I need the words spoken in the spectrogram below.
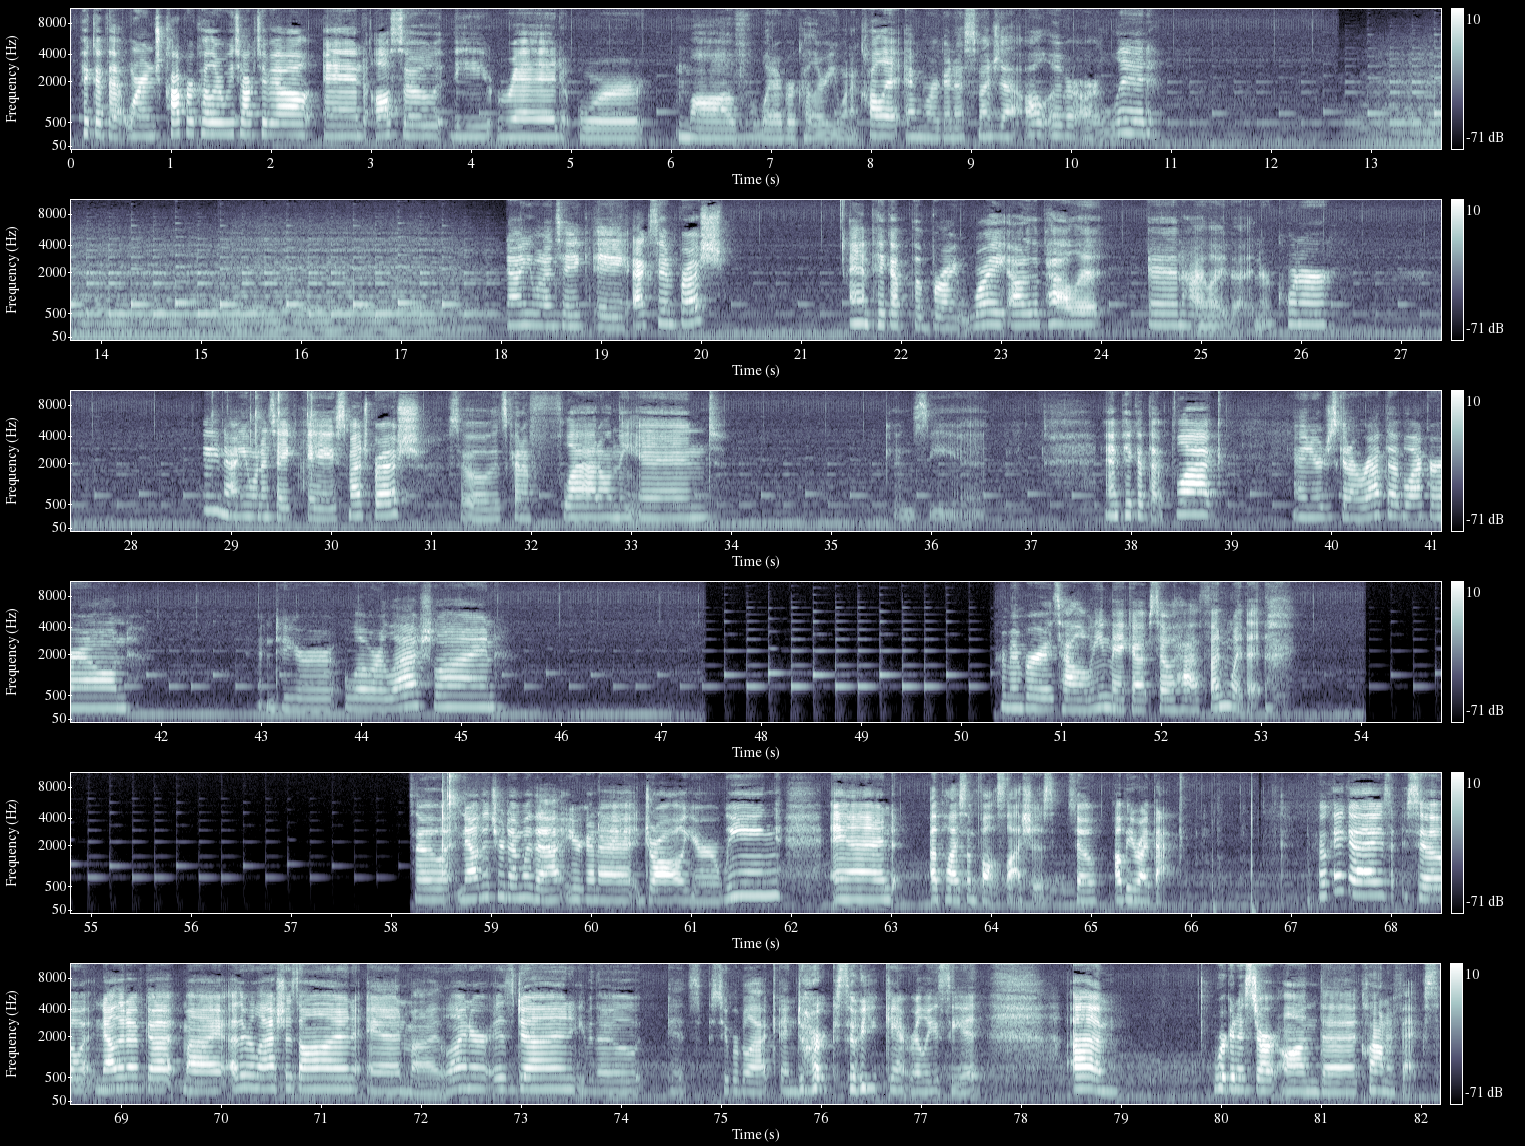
Pick up that orange copper color we talked about and also the red or mauve, whatever color you want to call it. And we're to smudge that all over our lid. Now you want to take a accent brush and pick up the bright white out of the palette and highlight that inner corner. Okay, now you want to take a smudge brush so it's kind of flat on the end. You can see it. And pick up that black and you're just going to wrap that black around into your lower lash line. Remember it's Halloween makeup, so have fun with it. Now that you're done with that, you're gonna draw your wing and apply some false lashes. So I'll be right back. Okay guys, so now that I've got my other lashes on and my liner is done, even though it's super black and dark so you can't really see it, um, we're gonna start on the clown effects.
